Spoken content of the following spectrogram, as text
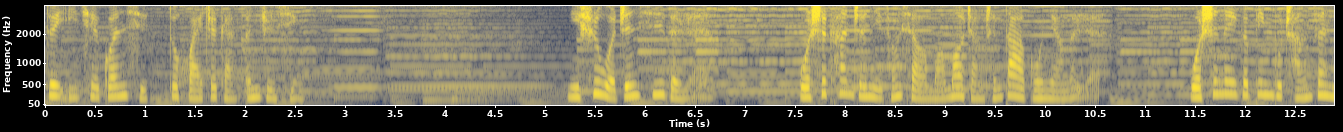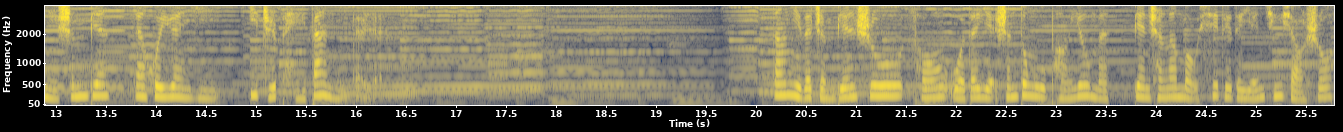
对一切关系都怀着感恩之心。你是我珍惜的人。我是看着你从小毛毛长成大姑娘的人，我是那个并不常在你身边，但会愿意一直陪伴你的人。当你的枕边书从我的野生动物朋友们变成了某系列的言情小说，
